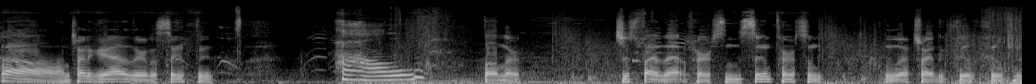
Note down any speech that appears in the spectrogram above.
Oh, I'm trying to get out of there to safety. How? Bummer. Just by that person, same person I tried to kill killed me.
